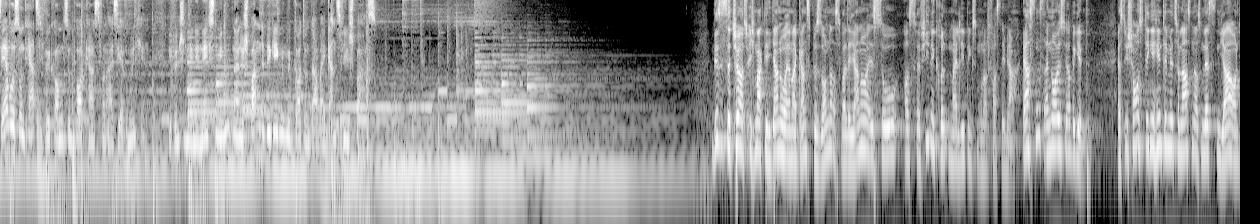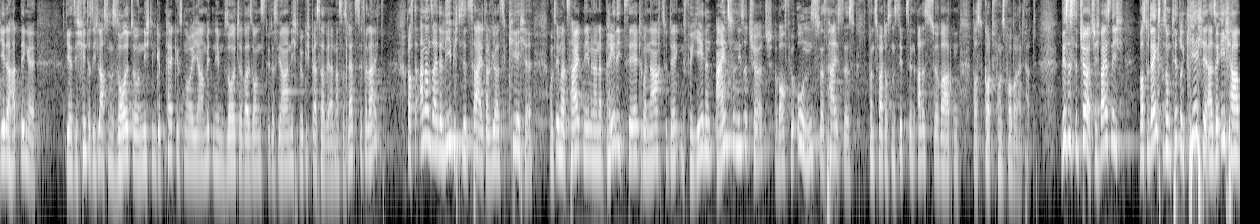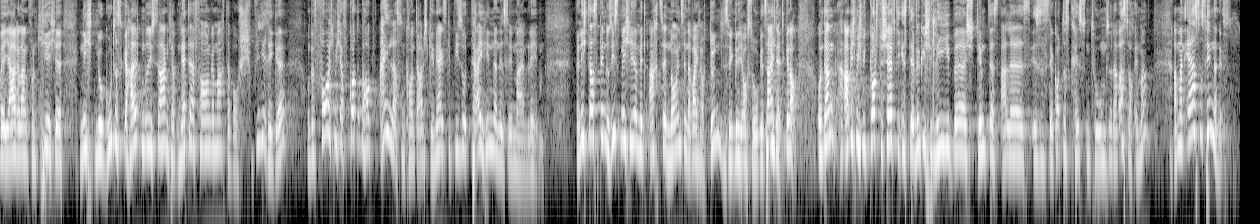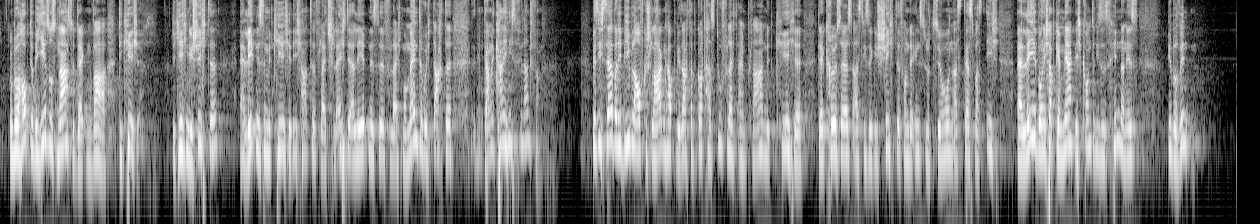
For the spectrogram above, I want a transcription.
Servus und herzlich willkommen zum Podcast von ICF München. Wir wünschen dir in den nächsten Minuten eine spannende Begegnung mit Gott und dabei ganz viel Spaß. This is the Church. Ich mag den Januar immer ganz besonders, weil der Januar ist so aus verschiedenen Gründen mein Lieblingsmonat fast im Jahr. Erstens, ein neues Jahr beginnt. Es ist die Chance, Dinge hinter mir zu lassen aus dem letzten Jahr und jeder hat Dinge, die er sich hinter sich lassen sollte und nicht im Gepäck ins neue Jahr mitnehmen sollte, weil sonst wird das Jahr nicht wirklich besser werden als das letzte vielleicht. Und auf der anderen Seite liebe ich diese Zeit, weil wir als Kirche uns immer Zeit nehmen, in einer Predigtserie darüber nachzudenken, für jeden Einzelnen dieser Church, aber auch für uns, was heißt es, von 2017 alles zu erwarten, was Gott für uns vorbereitet hat. This is the Church. Ich weiß nicht, was du denkst einem Titel Kirche. Also ich habe jahrelang von Kirche nicht nur Gutes gehalten, muss ich sagen. Ich habe nette Erfahrungen gemacht, aber auch schwierige. Und bevor ich mich auf Gott überhaupt einlassen konnte, habe ich gemerkt, es gibt wie so drei Hindernisse in meinem Leben. Wenn ich das bin, du siehst mich hier mit 18, 19, da war ich noch dünn, deswegen bin ich auch so gezeichnet, genau. Und dann habe ich mich mit Gott beschäftigt, ist der wirklich Liebe, stimmt das alles, ist es der Gott des Christentums oder was auch immer. Aber mein erstes Hindernis, um überhaupt über Jesus nachzudenken, war die Kirche. Die Kirchengeschichte, Erlebnisse mit Kirche, die ich hatte, vielleicht schlechte Erlebnisse, vielleicht Momente, wo ich dachte, damit kann ich nicht so viel anfangen. Bis ich selber die Bibel aufgeschlagen habe und gesagt habe, Gott, hast du vielleicht einen Plan mit Kirche, der größer ist als diese Geschichte von der Institution, als das, was ich erlebe. Und ich habe gemerkt, ich konnte dieses Hindernis überwinden.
